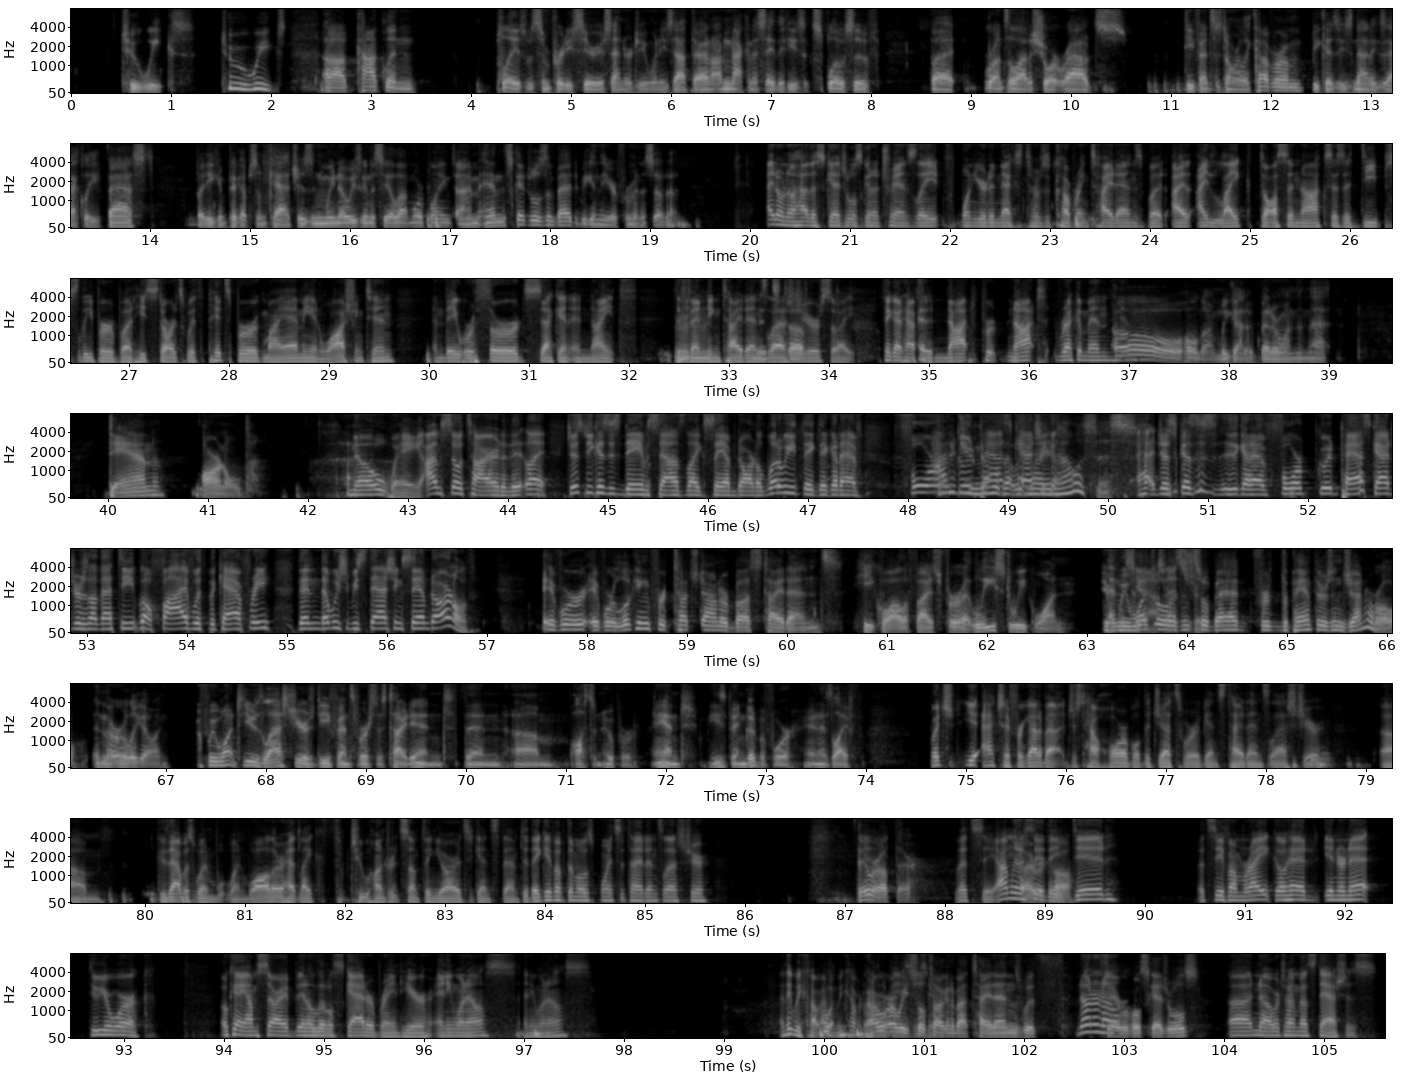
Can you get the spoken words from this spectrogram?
two weeks. Two weeks. Uh, Conklin plays with some pretty serious energy when he's out there. I'm not going to say that he's explosive, but runs a lot of short routes. Defenses don't really cover him because he's not exactly fast, but he can pick up some catches. And we know he's going to see a lot more playing time. And the schedule isn't bad to begin the year for Minnesota. I don't know how the schedule is going to translate one year to next in terms of covering tight ends, but I, I like Dawson Knox as a deep sleeper, but he starts with Pittsburgh, Miami, and Washington, and they were third, second, and ninth defending mm-hmm. tight ends It's last tough. year. So I think I'd have to not not recommend. Him. Oh, hold on. We got a better one than that. Dan Arnold. No way! I'm so tired of it. Like just because his name sounds like Sam Darnold, what do we think they're going to have four How did good you know pass that was my analysis? Just because they're gonna have four good pass catchers on that team, well, five with McCaffrey, then then we should be stashing Sam Darnold. If we're if we're looking for touchdown or bust tight ends, he qualifies for at least week one. If and we the want- schedule That's isn't true. so bad for the Panthers in general in the early going. If we want to use last year's defense versus tight end, then um, Austin Hooper, and he's been good before in his life. But you, you- actually, I forgot about just how horrible the Jets were against tight ends last year, because that was when when Waller had like two hundred something yards against them. Did they give up the most points to tight ends last year? They were up there. Let's see. I'm gonna say recall. they did. Let's see if I'm right. Go ahead, internet, do your work. Okay, I'm sorry, I've been a little scatterbrained here. Anyone else? Anyone else? I think we covered. I mean, we covered. a lot of Are, are we still here. talking about tight ends with No, no, no. favorable schedules? Uh, no, we're talking about stashes.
